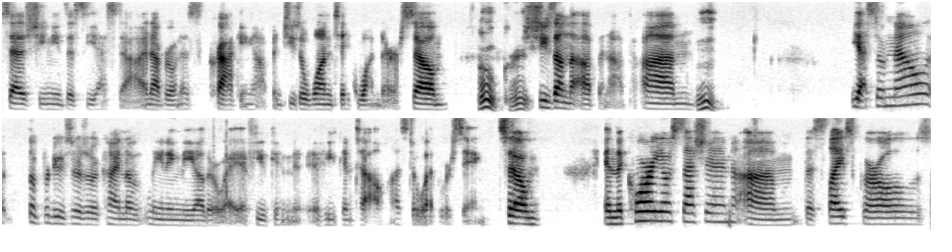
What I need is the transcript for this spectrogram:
says she needs a siesta, and everyone is cracking up, and she's a one take wonder. So Oh, great. she's on the up and up. Um, Mm. Yeah, so now the producers are kind of leaning the other way, if you can if you can tell as to what we're seeing. So in the choreo session, um, the Slice Girls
